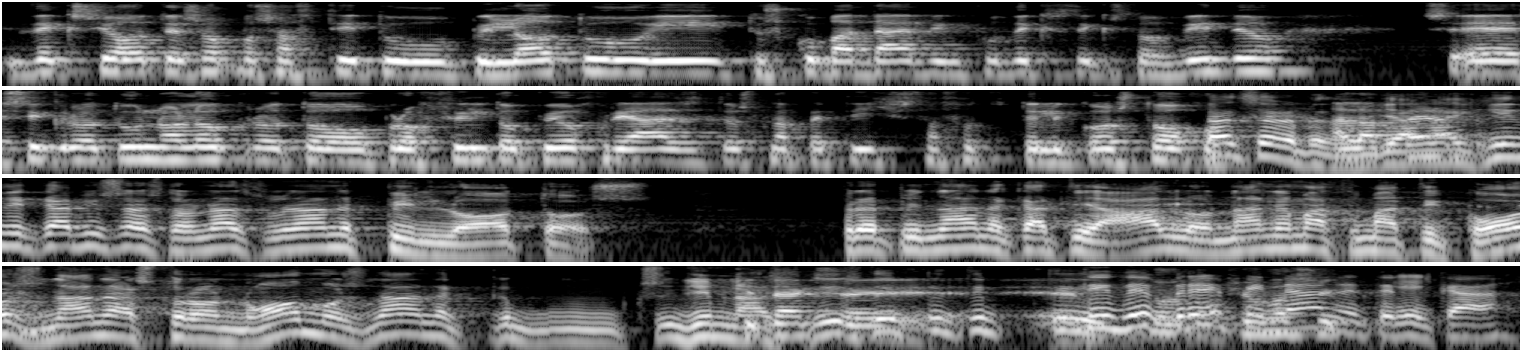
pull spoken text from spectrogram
δεξιότητες όπως αυτή του πιλότου ή του scuba diving που δείξατε και στο βίντεο. Ε, συγκροτούν ολόκληρο το προφίλ το οποίο χρειάζεται ώστε να πετύχεις αυτό το τελικό στόχο. Κάτσε ρε παιδί, για να γίνει κάποιος αστροναύτης που να είναι πιλότος, Πρέπει να είναι κάτι άλλο, να είναι μαθηματικός, να είναι αστρονόμος, να είναι γυμναστής. Τι, τι, τι, τι δεν πρέπει να είναι τελικά;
